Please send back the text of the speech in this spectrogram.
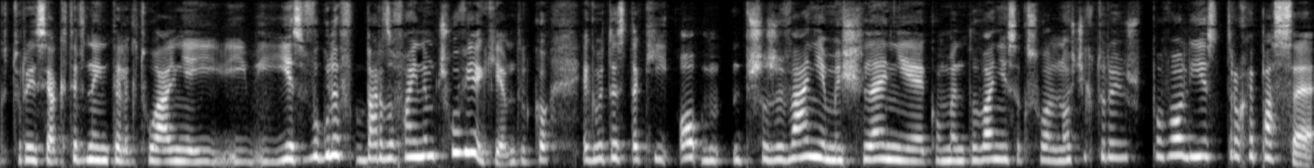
który jest aktywny intelektualnie i, i, jest w ogóle bardzo fajnym człowiekiem, tylko jakby to jest taki o, m, przeżywanie, myślenie, komentowanie seksualności, które już powoli jest trochę passé.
